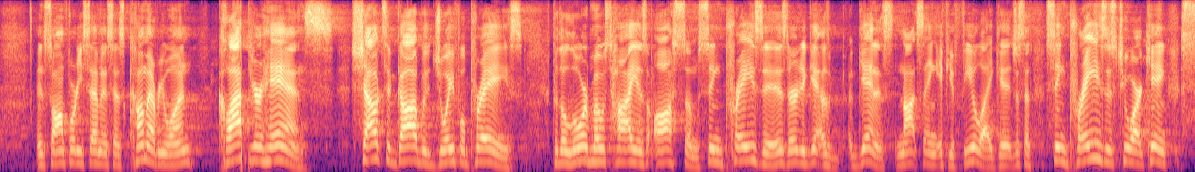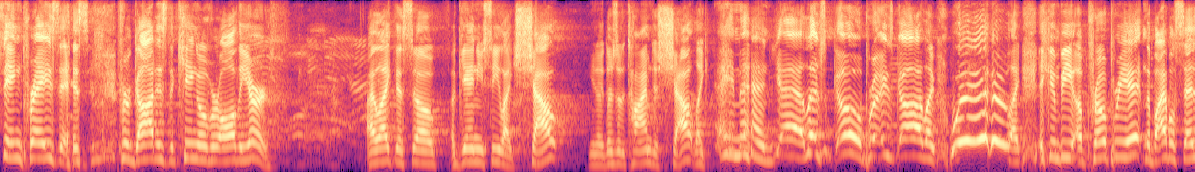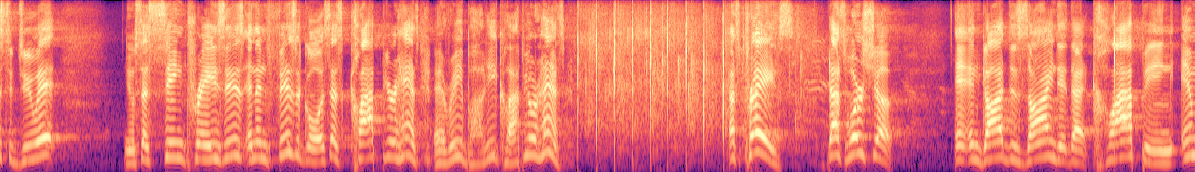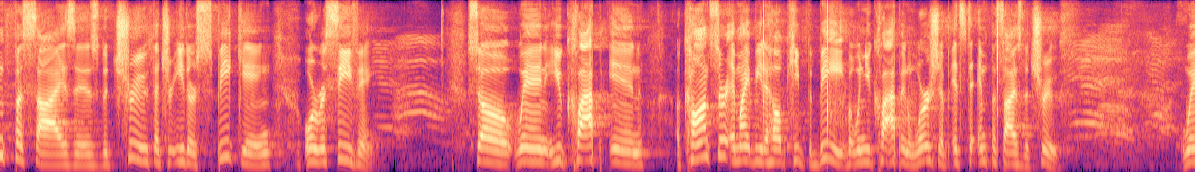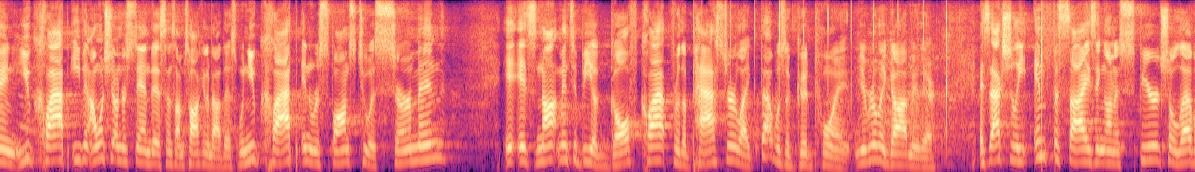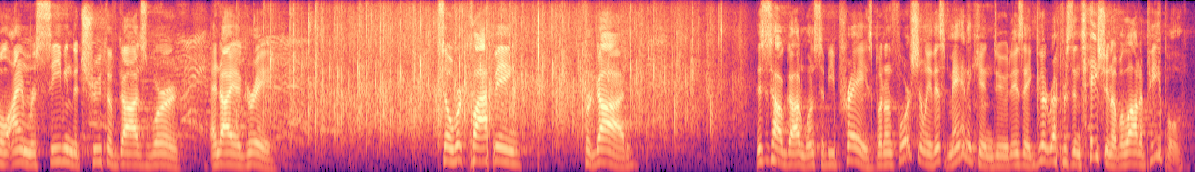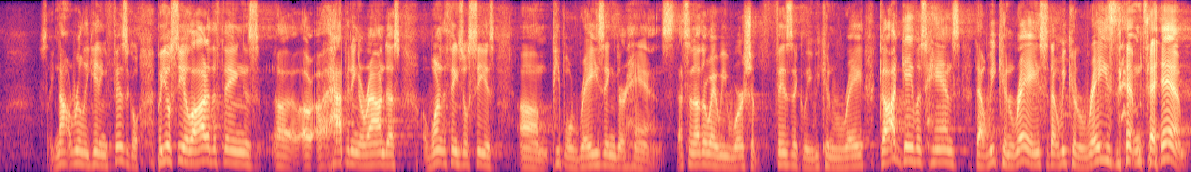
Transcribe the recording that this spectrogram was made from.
In Psalm 47, it says, Come, everyone, clap your hands, shout to God with joyful praise. For the Lord Most High is awesome. Sing praises. Again, again, it's not saying if you feel like it. It just says sing praises to our King. Sing praises, for God is the King over all the earth. I like this. So again, you see, like shout. You know, there's a time to shout, like, Amen, yeah, let's go, praise God, like, woo, like it can be appropriate, and the Bible says to do it. You know, it says sing praises, and then physical, it says clap your hands. Everybody clap your hands. That's praise, that's worship. And God designed it that clapping emphasizes the truth that you're either speaking or receiving. So when you clap in a concert, it might be to help keep the beat, but when you clap in worship, it's to emphasize the truth when you clap, even, I want you to understand this since I'm talking about this. When you clap in response to a sermon, it's not meant to be a golf clap for the pastor, like, that was a good point. You really got me there. It's actually emphasizing on a spiritual level, I am receiving the truth of God's word, and I agree. So we're clapping for God. This is how God wants to be praised. But unfortunately, this mannequin dude is a good representation of a lot of people. It's like not really getting physical, but you'll see a lot of the things uh, happening around us. One of the things you'll see is um, people raising their hands. That's another way we worship physically. We can raise. God gave us hands that we can raise so that we could raise them to Him.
